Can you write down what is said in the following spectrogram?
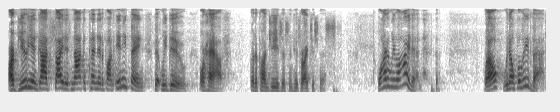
Our beauty in God's sight is not dependent upon anything that we do or have, but upon Jesus and his righteousness. Why do we lie then? Well, we don't believe that.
